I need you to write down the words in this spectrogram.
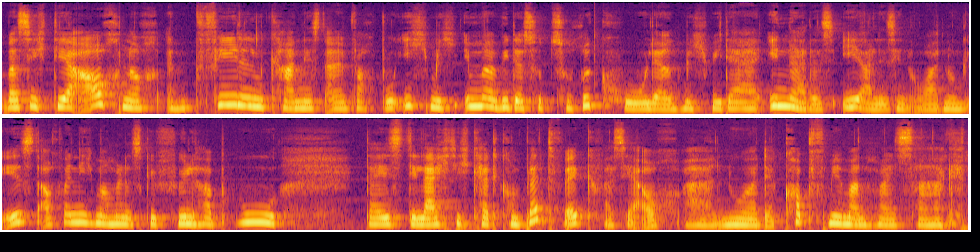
was ich dir auch noch empfehlen kann, ist einfach, wo ich mich immer wieder so zurückhole und mich wieder erinnere, dass eh alles in Ordnung ist, auch wenn ich manchmal das Gefühl habe, uh, da ist die Leichtigkeit komplett weg, was ja auch äh, nur der Kopf mir manchmal sagt,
